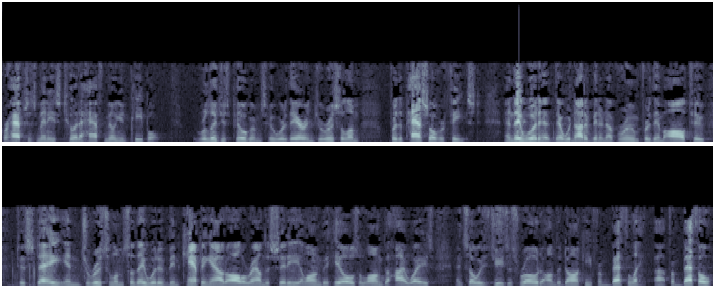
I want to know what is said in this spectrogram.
perhaps as many as two and a half million people, religious pilgrims who were there in Jerusalem for the Passover feast. And they would have, there would not have been enough room for them all to, to stay in Jerusalem, so they would have been camping out all around the city, along the hills, along the highways. And so as Jesus rode on the donkey from Bethel, uh, from Bethel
